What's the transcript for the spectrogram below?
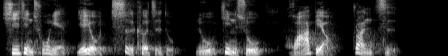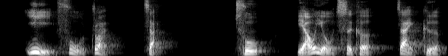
西晋初年也有刺客制度，如《晋书·华表传子》《义父传》载，初表有刺客在葛，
